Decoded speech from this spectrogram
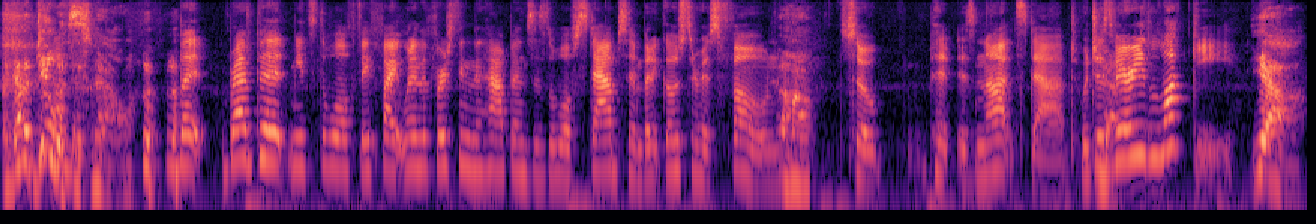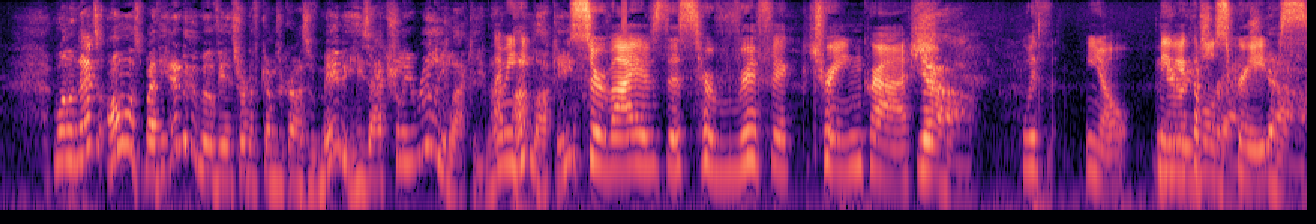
I got to deal with this now. But Brad Pitt meets the wolf. They fight. One of the first thing that happens is the wolf stabs him, but it goes through his phone, uh huh. so Pitt is not stabbed, which is Yeah. very lucky. Yeah. Well, and that's almost by the end of the movie. It sort of comes across of maybe he's actually really lucky, not I mean, he- unlucky. Survives this horrific train crash. Yeah, with you know maybe a a couple of scrapes yeah.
